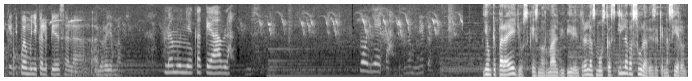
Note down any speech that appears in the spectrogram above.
¿Y qué tipo de muñeca le pides a, a los Reyes Magos? Una muñeca que habla. Muñeca. Una muñeca y aunque para ellos es normal vivir entre las moscas y la basura desde que nacieron,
